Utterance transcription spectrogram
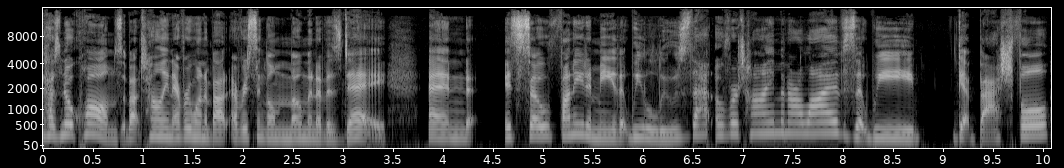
has no qualms about telling everyone about every single moment of his day. And it's so funny to me that we lose that over time in our lives, that we get bashful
